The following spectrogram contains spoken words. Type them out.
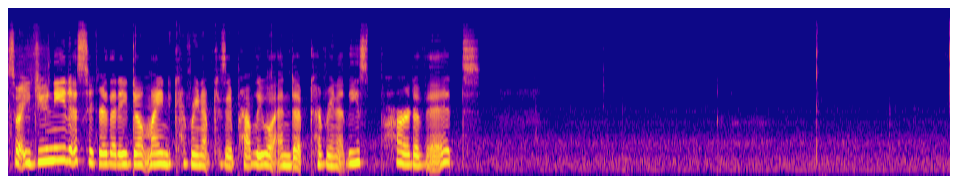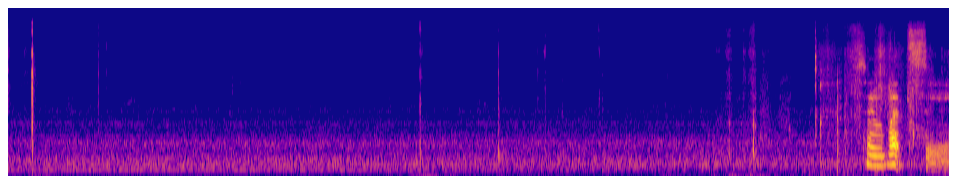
So I do need a sticker that I don't mind covering up because I probably will end up covering at least part of it. So let's see.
